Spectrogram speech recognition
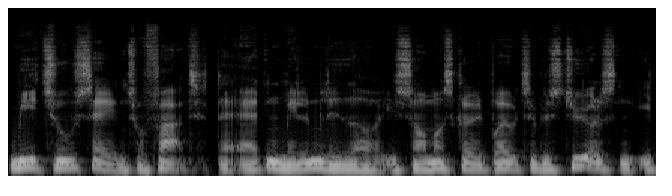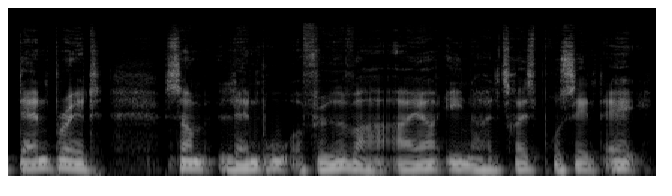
MeToo-sagen tog fart, da 18 mellemledere i sommer skrev et brev til bestyrelsen i Danbred, som Landbrug og Fødevare ejer 51 procent af.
